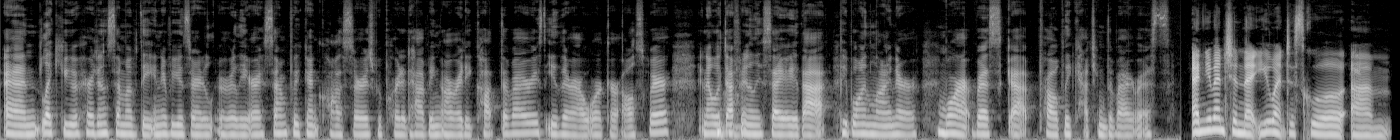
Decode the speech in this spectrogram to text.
And like you heard in some of the interviews earlier, some frequent crossers reported having already caught the virus either at work or elsewhere. And I would mm-hmm. definitely say that people people in line are more at risk at probably catching the virus. And you mentioned that you went to school um,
